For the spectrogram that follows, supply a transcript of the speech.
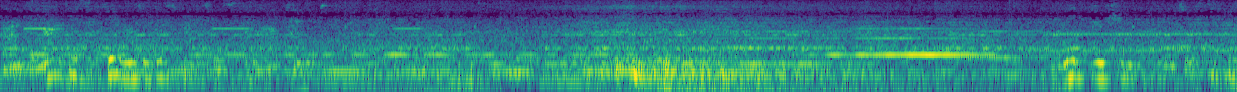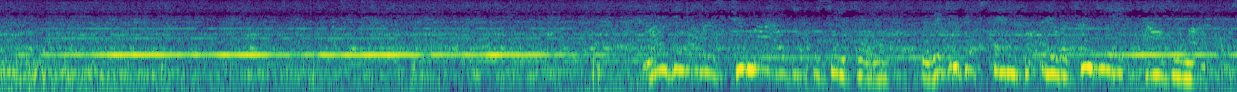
are the largest geological structures on our planet. The mid-ocean ridges. Rising almost two miles off the seafloor, the ridges extend for over 28,000 miles,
